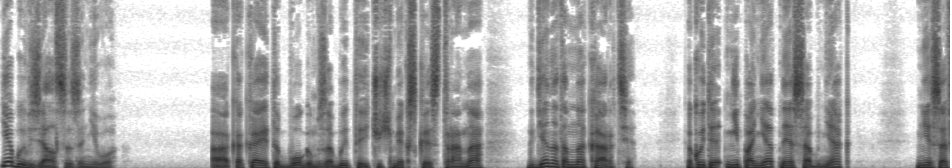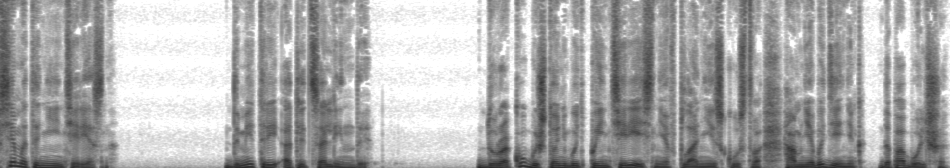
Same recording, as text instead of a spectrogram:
я бы взялся за него. А какая-то богом забытая чучмекская страна, где она там на карте? Какой-то непонятный особняк? Мне совсем это не интересно. Дмитрий от лица Линды. Дураку бы что-нибудь поинтереснее в плане искусства, а мне бы денег, да побольше.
